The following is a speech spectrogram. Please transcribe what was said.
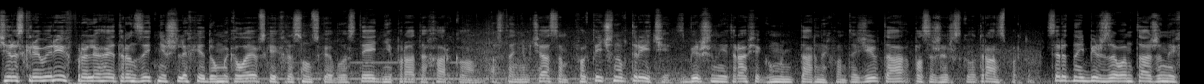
Через Кривий Ріг пролягають транзитні шляхи до Миколаївської, Херсонської областей, Дніпра та Харкова. Останнім часом фактично втричі збільшений трафік гуманітарних вантажів та пасажирського транспорту. Серед найбільш завантажених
